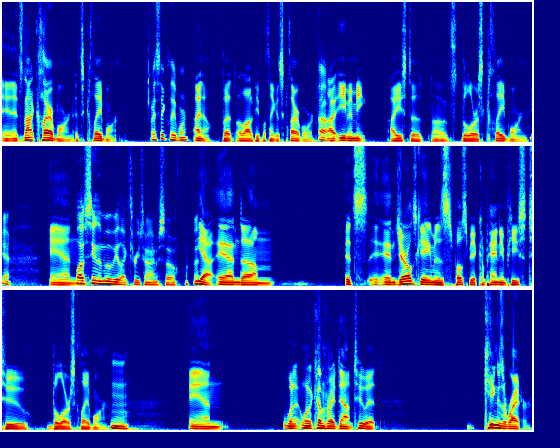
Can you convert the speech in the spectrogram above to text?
and it's not Claiborne, it's Claiborne. I say Claiborne. I know, but a lot of people think it's Claiborne. Oh. Uh, even me, I used to. Uh, it's Dolores Claiborne, Yeah. And Well, I've seen the movie like three times, so yeah, and um, it's and Gerald's Game is supposed to be a companion piece to Dolores Claiborne, Mm. and when it when it comes right down to it, King is a writer.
